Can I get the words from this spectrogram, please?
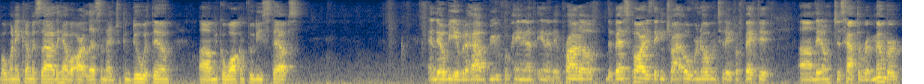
But when they come inside, they have an art lesson that you can do with them. Um, you can walk them through these steps. And they'll be able to have beautiful painting at the end that they're proud of. The best part is they can try over and over until they perfect it. Um, they don't just have to remember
